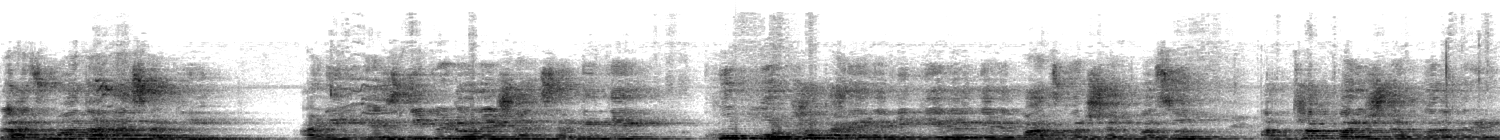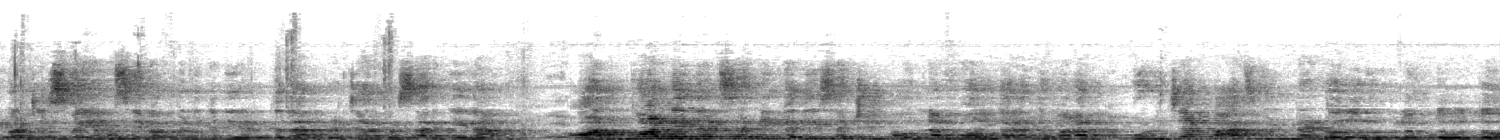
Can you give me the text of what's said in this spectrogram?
प्लाझ्मा दानासाठी आणि एस डी पी डोनेशनसाठी ते खूप मोठं कार्य त्यांनी केलं. गेले पाच वर्षांपासून अथक परिश्रम करत रेडक्रॉसचे स्वयंसेवक म्हणून त्यांनी रक्तदान प्रचार प्रसार केला. ऑन कॉल डिनरसाठी कधी सचिन भाऊंना फोन करा तुम्हाला पुढच्या पाच मिनिटात डोनर उपलब्ध होतो.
